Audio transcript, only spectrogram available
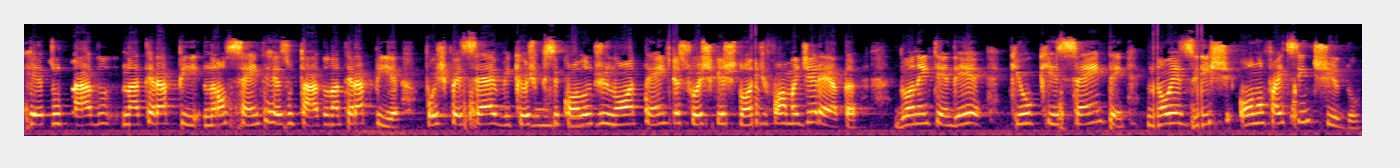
resultado na terapia, não sente resultado na terapia, pois percebe que os psicólogos não atendem as suas questões de forma direta, dando a entender que o que sentem não existe ou não faz sentido.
